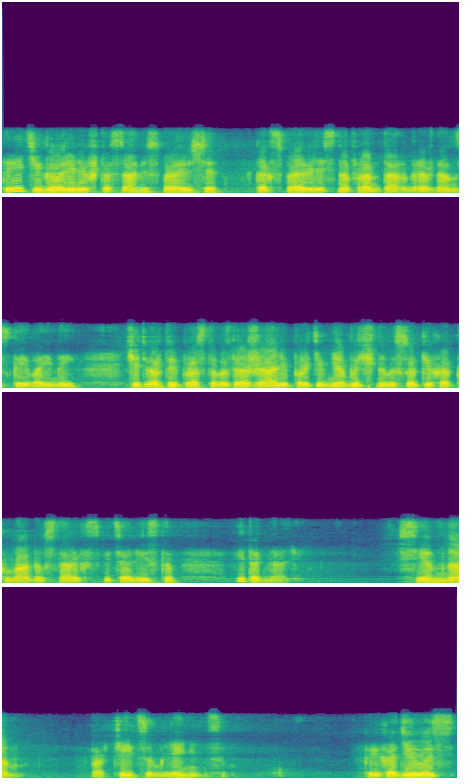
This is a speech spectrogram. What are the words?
Третьи говорили, что сами справимся, как справились на фронтах гражданской войны. Четвертые просто возражали против необычно высоких окладов старых специалистов и так далее. Всем нам партийцам, ленинцам. Приходилось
